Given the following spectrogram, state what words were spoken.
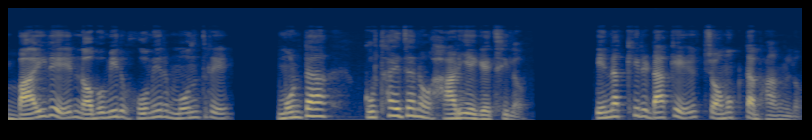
বাইরে নবমীর হোমের মন্ত্রে মনটা কোথায় যেন হারিয়ে গেছিল। এনাক্ষীর ডাকে চমকটা ভাঙল।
